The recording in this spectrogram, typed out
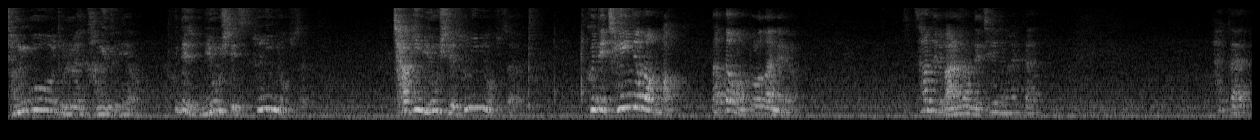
전국을 돌면서 강의도 해요. 근데 미용실에 손님이 없어요. 자기 미용실에 손님이 없어요. 근데 체인점하고 막 딴다고 막 돌아다녀요. 사람들이 많은 사람들이 체인점 할까요? 할까요?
